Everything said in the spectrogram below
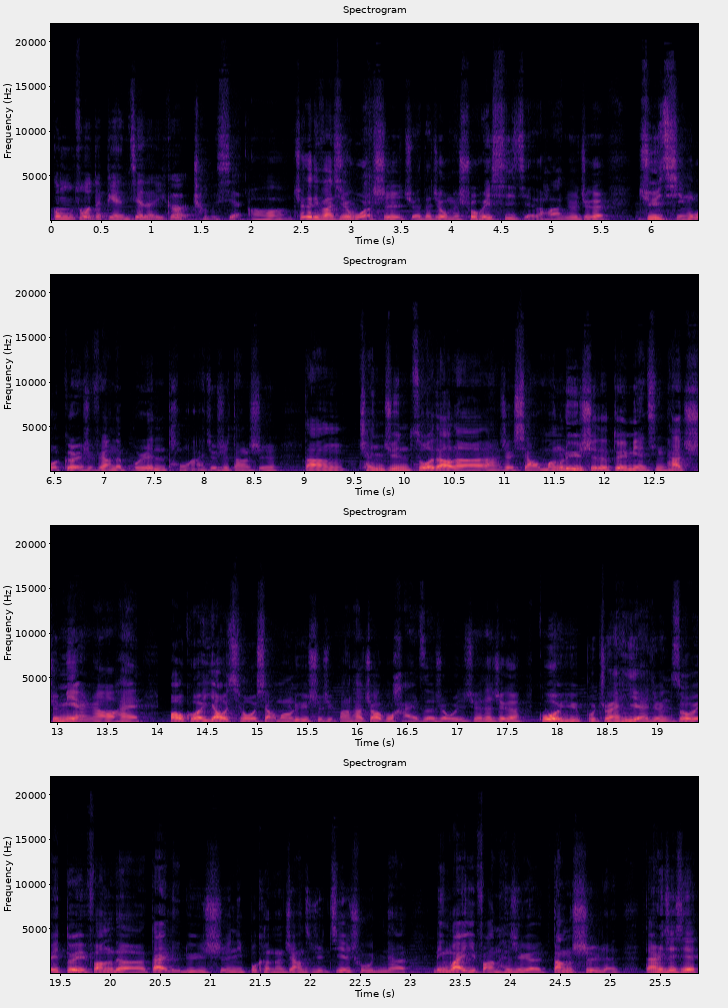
工作的边界的一个呈现。哦，这个地方其实我是觉得，就我们说回细节的话，就是这个剧情，我个人是非常的不认同啊。就是当时当陈军坐到了啊这小蒙律师的对面，请他吃面，然后还。包括要求小萌律师去帮他照顾孩子的时候，我就觉得这个过于不专业。就你作为对方的代理律师，你不可能这样子去接触你的另外一方的这个当事人。但是这些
